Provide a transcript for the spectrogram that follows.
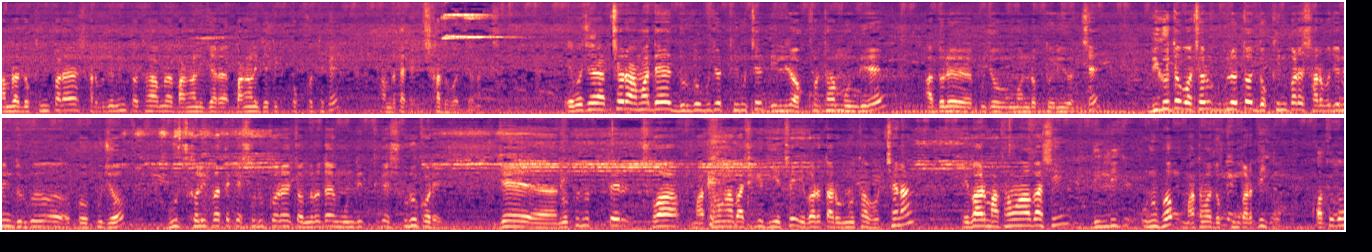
আমরা দক্ষিণপাড়া সার্বজনীন তথা আমরা বাঙালি যারা, বাঙালি জাতির পক্ষ থেকে আমরা তাকে সাধুবাদ জানাচ্ছি। এবছর বছর আমাদের দুর্গাপুজোর থিম হচ্ছে দিল্লির অক্ষরধাম মন্দিরে আদলে পুজো মণ্ডপ তৈরি হচ্ছে। বিগত বছরগুলোতে দক্ষিণপাড়া সার্বজনীন দুর্গা পুজো বুর্জ খলিফা থেকে শুরু করে চন্দ্রোদয় মন্দির থেকে শুরু করে যে নতুনত্বের ছোঁয়া মাথাভাঙাবাসীকে দিয়েছে এবারও তার উন্নতা হচ্ছে না। এবার মাথাভাঙাবাসী দিল্লির অনুভব মাথামা দক্ষিণ পাড়াতেই কততম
